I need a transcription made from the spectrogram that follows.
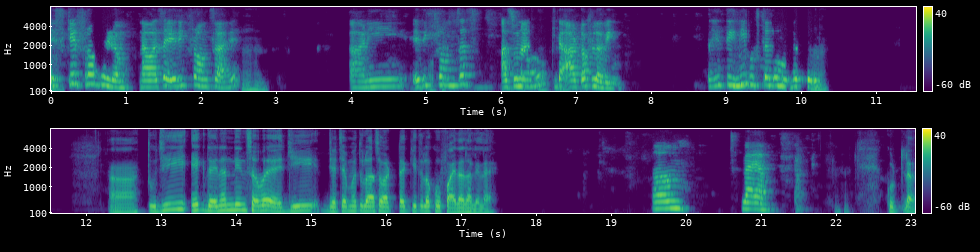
एस्केप फ्रॉम फ्रीडम नावाचं एरिक फ्रॉमचं आहे. आणि एरिक. फ्रॉमचंच अजून आहे. द आर्ट ऑफ लव्हिंग तर हे तिन्ही पुस्तकं मदत. अ, तुझी एक दैनंदिन सवय आहे जी ज्याच्यामुळे तुला असं वाटतं की तुला खूप फायदा झालेला आहे? व्यायाम. कुठलं?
